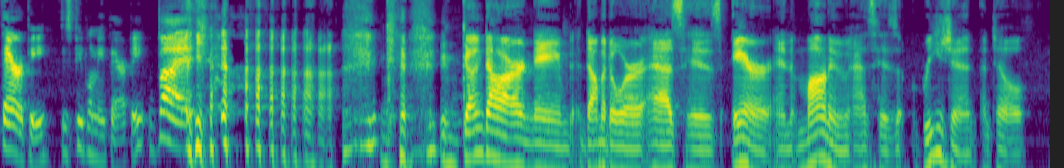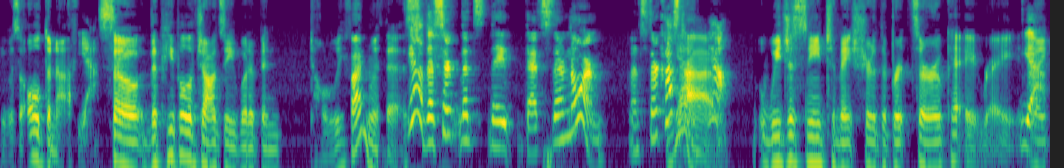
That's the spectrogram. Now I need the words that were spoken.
therapy. These people need therapy. But Gangadhar named Damodar as his heir and Manu as his regent until he was old enough. Yeah. So the people of Jhansi would have been totally fine with this. yeah, that's their that's they that's their norm. That's their custom. Yeah. yeah. We just need to make sure the Brits are okay, right? Yeah. Like,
